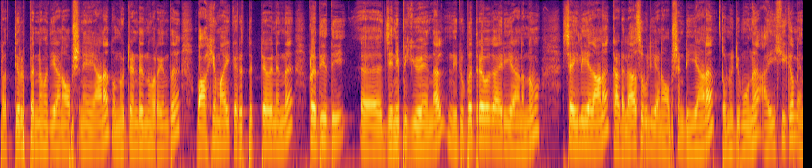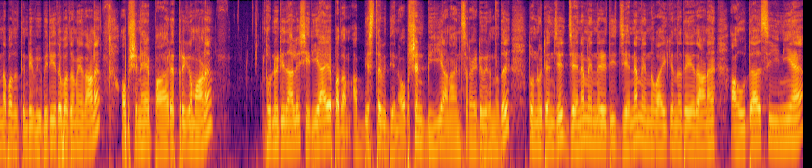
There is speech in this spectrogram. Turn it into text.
പ്രത്യുൽപ്പന്നമതിയാണ്. ഓപ്ഷൻ എ ആണ്. തൊണ്ണൂറ്റിരണ്ട് എന്ന് പറയുന്നത്. ബാഹ്യമായി കരുത്തുറ്റവനെന്ന് പ്രതീതി ഏഹ്, ജനിപ്പിക്കുകയോ എന്നാൽ നിരുപദ്രവകാരിയാണെന്നും ശൈലി ഏതാണ്? കടലാസ് പുലിയാണ്. ഓപ്ഷൻ ഡി ആണ്. തൊണ്ണൂറ്റി മൂന്ന് ഐഹികം എന്ന പദത്തിന്റെ വിപരീത പദം ഏതാണ്? ഓപ്ഷൻ എ പാരത്രികമാണ്. തൊണ്ണൂറ്റിനാല് ശരിയായ പദം അഭ്യസ്ത വിദ്യൻ ഓപ്ഷൻ ബി ആണ് ആൻസറായിട്ട് വരുന്നത്. തൊണ്ണൂറ്റഞ്ച് ജനം എന്നെഴുതി ജനം എന്ന് വായിക്കുന്നത് ഏതാണ്? ഔദാസീനിയ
